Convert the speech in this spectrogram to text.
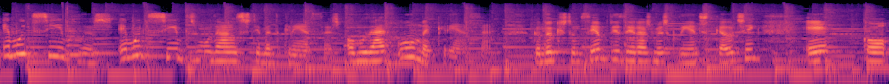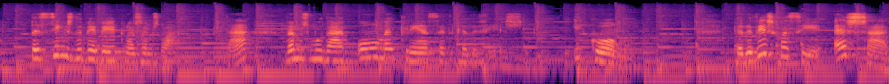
é muito simples, é muito simples mudar um sistema de crenças ou mudar uma crença. Como eu costumo sempre dizer aos meus clientes de coaching, é com passinhos de bebê que nós vamos lá, tá? Vamos mudar uma crença de cada vez. E como? Cada vez que você achar,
